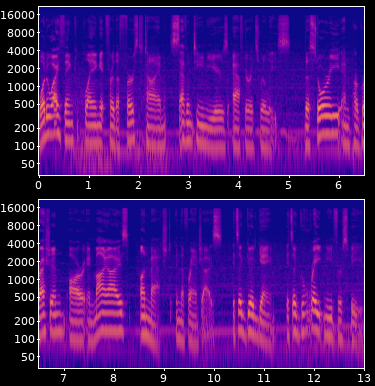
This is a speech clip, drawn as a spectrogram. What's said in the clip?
What do I think playing it for the first time 17 years after its release? The story and progression are, in my eyes, unmatched in the franchise. It's a good game. It's a great Need for Speed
